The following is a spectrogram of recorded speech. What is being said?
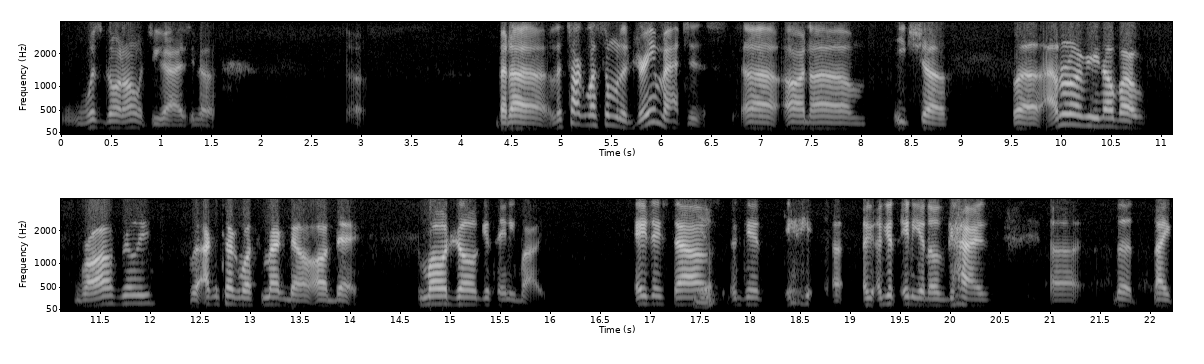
what's going on with you guys, you know. So, but uh, let's talk about some of the dream matches uh, on um, each show. But I don't know if you know about Raw really, but I can talk about SmackDown all day. Samoa Joe against anybody. AJ Styles against any, uh, against any of those guys. Uh, the like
